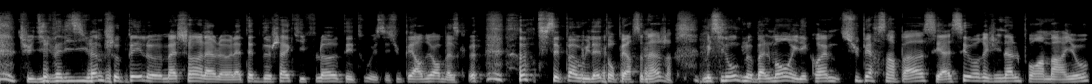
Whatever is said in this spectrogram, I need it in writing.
tu dis, vas-y, va me choper le machin, la, la, tête de chat qui flotte et tout. Et c'est super dur parce que tu sais pas où il est, ton personnage. Mais sinon, globalement, il est quand même super sympa. C'est assez original pour un Mario.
